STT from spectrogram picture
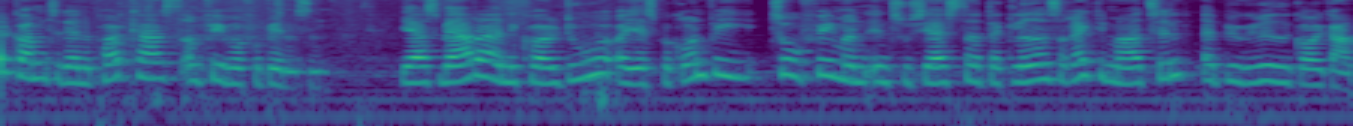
Velkommen til denne podcast om Femernforbindelsen. Jeres værter er Nicole Due og Jesper Grundvig, to Femern-entusiaster, der glæder sig rigtig meget til, at byggeriet går i gang.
